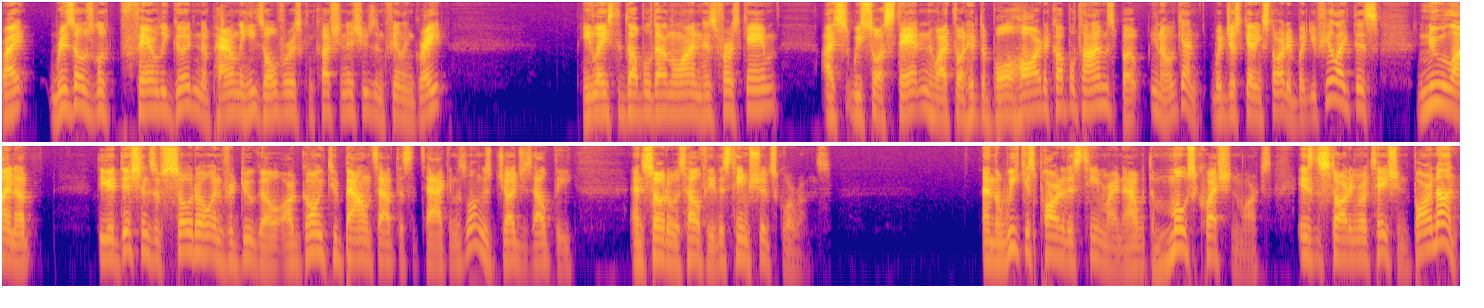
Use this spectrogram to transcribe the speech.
right? Rizzo's looked fairly good, and apparently he's over his concussion issues and feeling great. He laced a double down the line in his first game. I, we saw Stanton, who I thought hit the ball hard a couple times, but you know, again, we're just getting started. But you feel like this new lineup, the additions of Soto and Verdugo, are going to balance out this attack. And as long as Judge is healthy and Soto is healthy, this team should score runs. And the weakest part of this team right now, with the most question marks, is the starting rotation, bar none.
